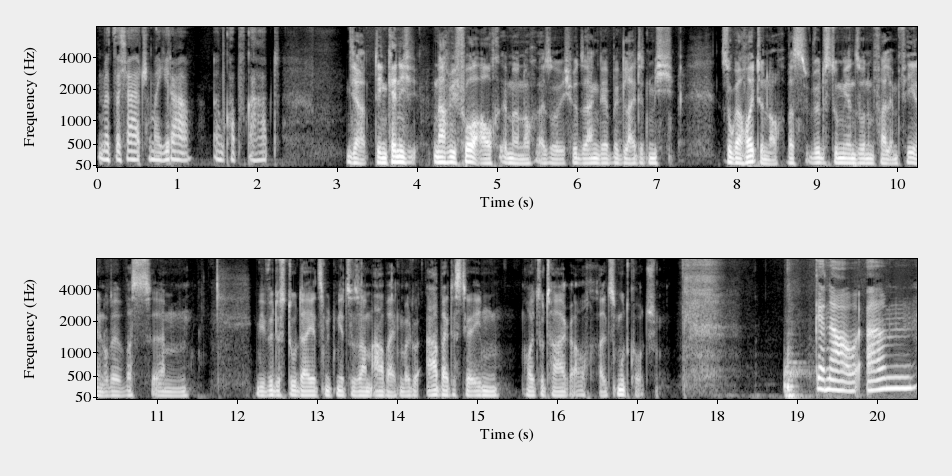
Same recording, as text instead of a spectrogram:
mit Sicherheit schon mal jeder im Kopf gehabt. Ja, den kenne ich nach wie vor auch immer noch. Also ich würde sagen, der begleitet mich sogar heute noch. Was würdest du mir in so einem Fall empfehlen oder was, ähm, wie würdest du da jetzt mit mir zusammenarbeiten? Weil du arbeitest ja eben heutzutage auch als Moodcoach. Genau. Ähm,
